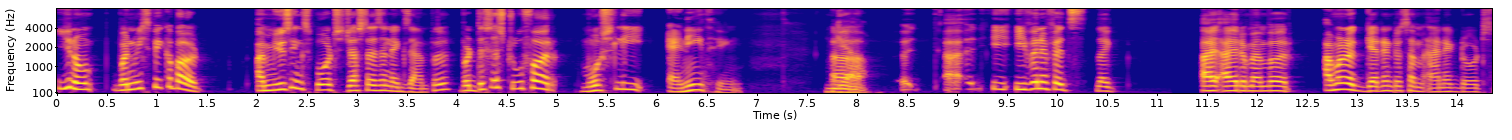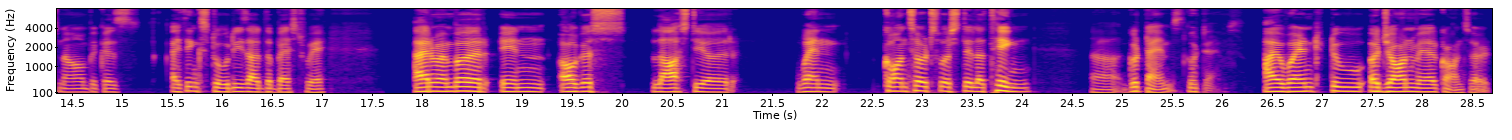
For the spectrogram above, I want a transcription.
you know when we speak about i'm using sports just as an example but this is true for mostly anything yeah. uh, uh, e- even if it's like i i remember i'm gonna get into some anecdotes now because i think stories are the best way i remember in august last year when concerts were still a thing uh, good times Good times. I went to a John Mayer concert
